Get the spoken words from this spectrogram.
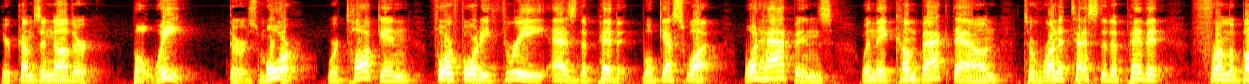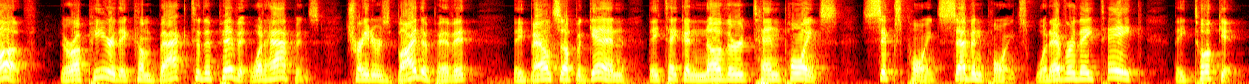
Here comes another. But wait, there's more. We're talking 443 as the pivot. Well, guess what? What happens when they come back down to run a test of the pivot from above? They're up here. They come back to the pivot. What happens? Traders buy the pivot. They bounce up again. They take another 10 points, six points, seven points. Whatever they take, they took it.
